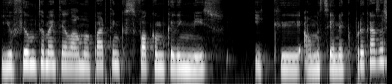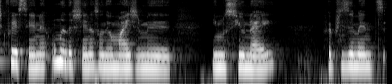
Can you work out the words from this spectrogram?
E o filme também tem lá uma parte em que se foca um bocadinho nisso e que há uma cena que, por acaso, acho que foi a cena, uma das cenas onde eu mais me emocionei foi precisamente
